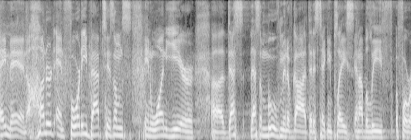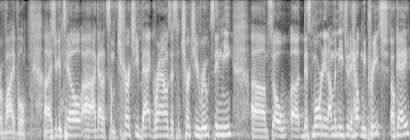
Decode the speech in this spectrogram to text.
Amen. 140 baptisms in one year. Uh, that's that's a movement of God that is taking place, and I believe for revival. Uh, as you can tell, uh, I got some churchy backgrounds and some churchy roots in me. Um, so uh, this morning, I'm gonna need you to help me preach. Okay?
